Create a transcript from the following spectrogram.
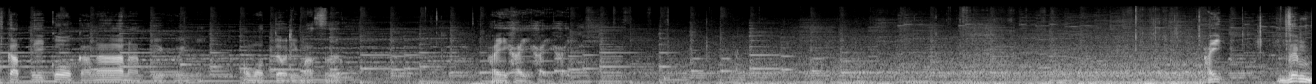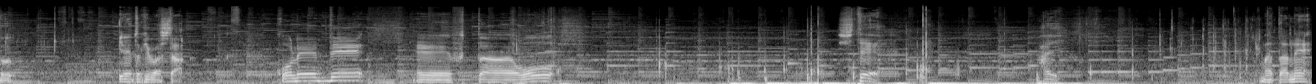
使っていこうかななんていうふうに思っております。はいはいはいはい。はい全部入れときました。これでえー、蓋をしてはい。またね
